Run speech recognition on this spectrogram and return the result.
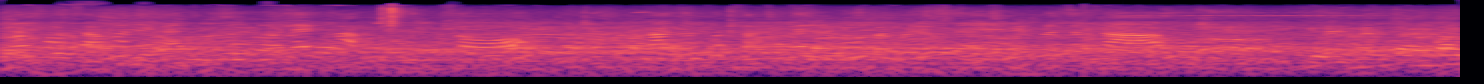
เพิ่มความสามารถในการคำนวณเลขค่ะสองการนำทักษะที่ได้เรียนรู้เป็นประโยชน์ในชีวิตประจำวัน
